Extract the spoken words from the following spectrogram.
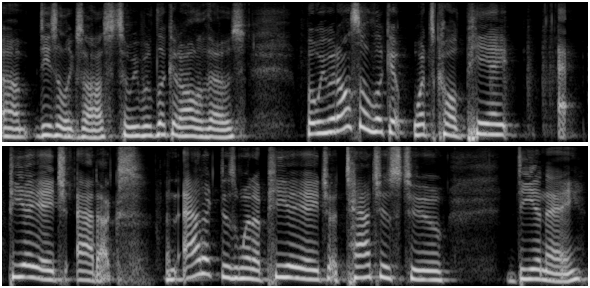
um, diesel exhaust. So we would look at all of those. But we would also look at what's called PA, PAH adducts. An adduct is when a PAH attaches to DNA,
